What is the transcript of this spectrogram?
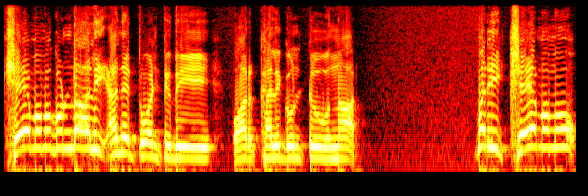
క్షేమముగుండాలి అనేటువంటిది వారు కలిగి ఉంటూ ఉన్నారు. మరి క్షేమము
